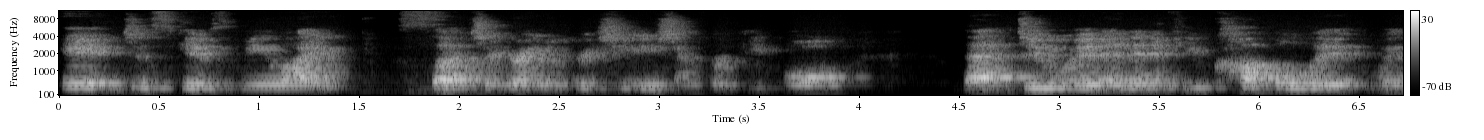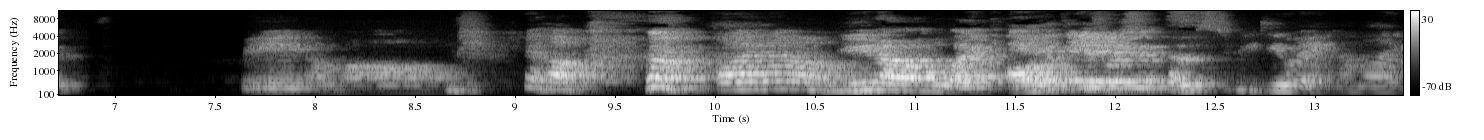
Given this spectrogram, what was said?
it just gives me like such a great appreciation for people that do it. And then if you couple it with being a mom, Yeah. Oh, I know. you know, like all the things we're supposed to be doing. I'm like,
